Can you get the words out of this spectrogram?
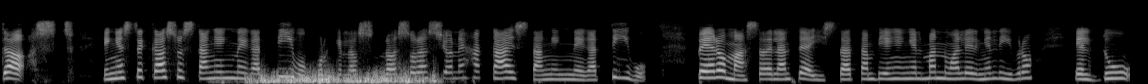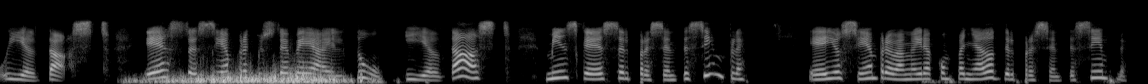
dust. En este caso están en negativo porque las, las, oraciones acá están en negativo. Pero más adelante ahí está también en el manual, en el libro, el do y el dust. Este siempre que usted vea el do y el dust, means que es el presente simple. Ellos siempre van a ir acompañados del presente simple.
